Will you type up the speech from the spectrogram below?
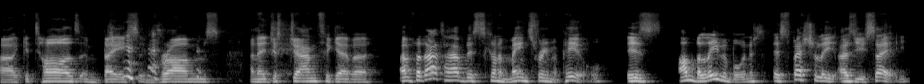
uh, guitars and bass and drums, and they just jam together. And for that to have this kind of mainstream appeal is unbelievable. And especially, as you say,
